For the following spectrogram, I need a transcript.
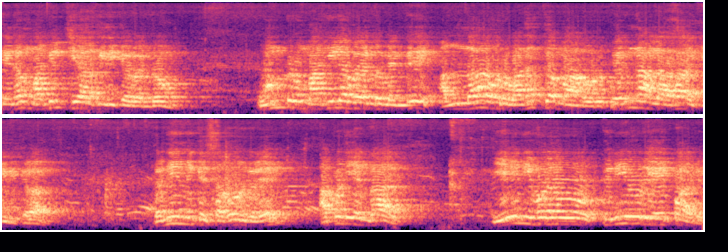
தினம் மகிழ்ச்சியாக இருக்க வேண்டும். ஒன்று மகிழ வேண்டும் என்று அல்லாஹ் ஒரு வணக்கமாக ஒரு பெருநாளாக ஆக்கியிருக்கிறார். கணியமிக்க சகோதரர்களே அப்படி என்றால் ஏன் இவ்வளவு பெரிய ஒரு ஏற்பாடு?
